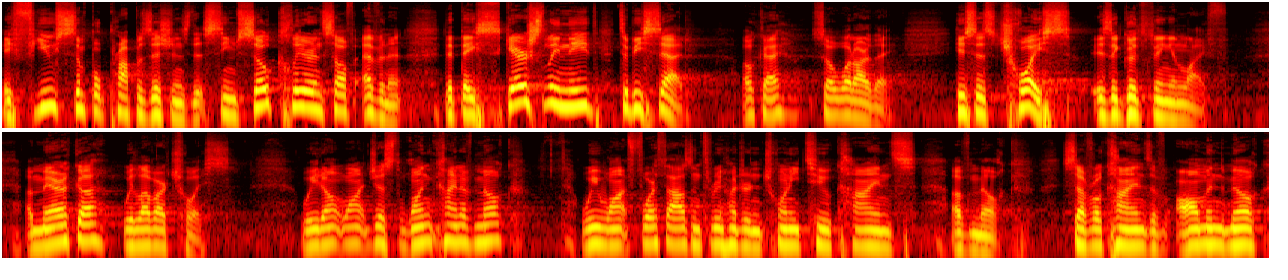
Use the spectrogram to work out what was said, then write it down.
a few simple propositions that seem so clear and self evident that they scarcely need to be said. Okay, so what are they? He says, choice is a good thing in life. America, we love our choice. We don't want just one kind of milk, we want 4,322 kinds of milk. Several kinds of almond milk,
